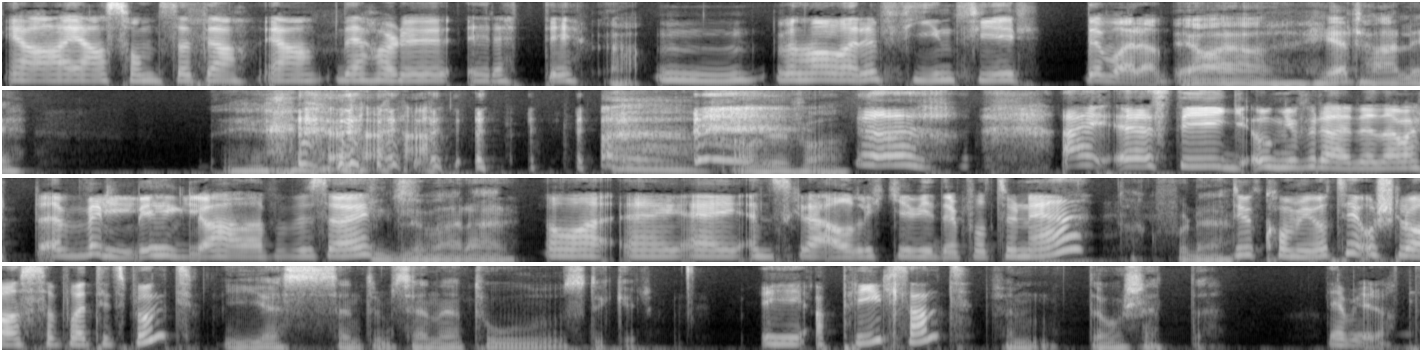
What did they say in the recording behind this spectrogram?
Ja, ja, sånn sett, ja. ja. Det har du rett i. Ja. Mm, men han var en fin fyr. Det var han. Ja, ja, helt herlig. Ja. Nei, eh, Stig, unge Ferrari, det har vært eh, veldig hyggelig å ha deg på besøk. Hyggelig å være her. Og jeg, jeg ønsker deg all lykke videre på turné. Takk for det. Du kommer jo til Oslo også på et tidspunkt. Yes, sentrumsscene, to stykker. I april, sant? Femte og sjette. Det blir rått.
